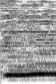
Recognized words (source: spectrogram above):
Mm.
